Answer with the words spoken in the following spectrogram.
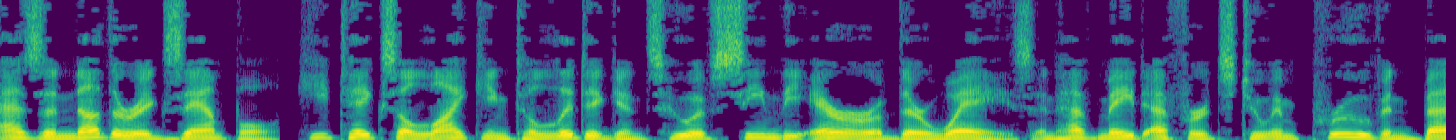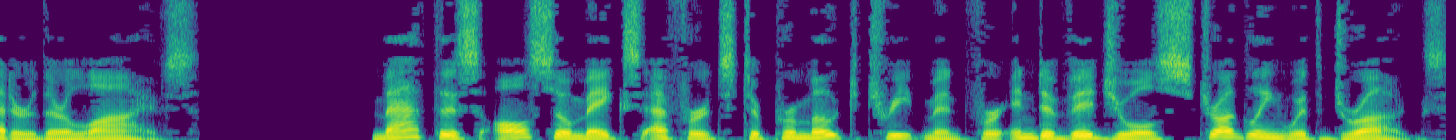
As another example, he takes a liking to litigants who have seen the error of their ways and have made efforts to improve and better their lives. Mathis also makes efforts to promote treatment for individuals struggling with drugs,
